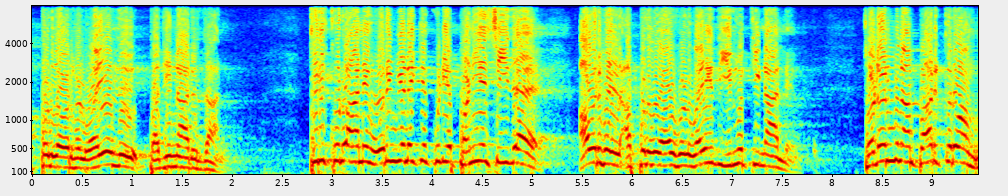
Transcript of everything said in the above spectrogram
அப்பொழுது அவர்கள் வயது பதினாறு தான். திருக்குறானை ஒருங்கிணைக்கக்கூடிய பணியை செய்த அவர்கள் அப்பொழுது அவர்கள் வயது இருபத்தி நாலு. தொடர்ந்து நாம் பார்க்கிறோம்.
